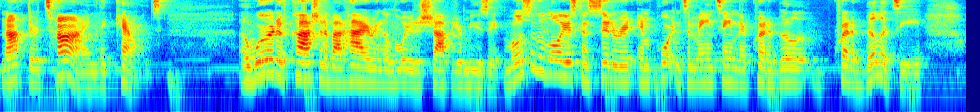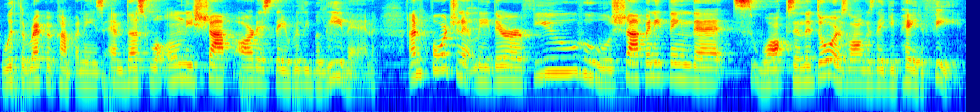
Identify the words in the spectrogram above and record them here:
not their time, that count. A word of caution about hiring a lawyer to shop your music. Most of the lawyers consider it important to maintain their credibil- credibility with the record companies and thus will only shop artists they really believe in. Unfortunately, there are a few who will shop anything that walks in the door as long as they get paid a fee.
